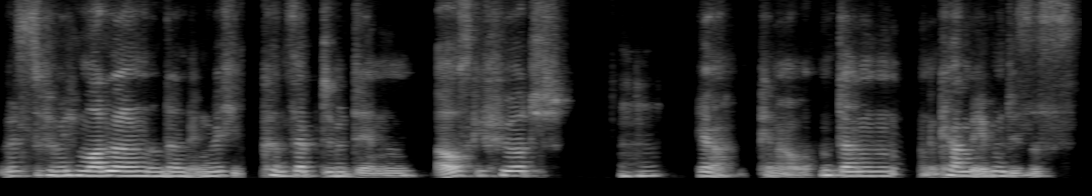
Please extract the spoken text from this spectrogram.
willst du für mich modeln und dann irgendwelche Konzepte mit denen ausgeführt. Mhm. Ja, genau. Und dann kam eben dieses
